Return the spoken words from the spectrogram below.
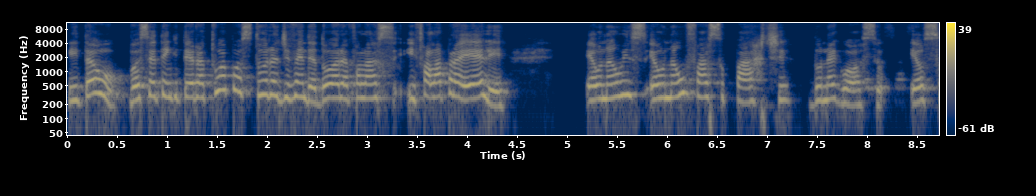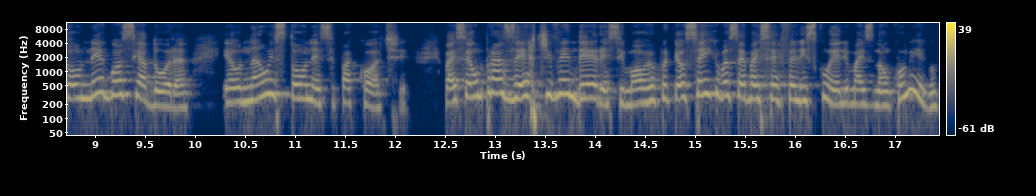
Então, você tem que ter a tua postura de vendedora falar e falar para ele: eu não, eu não faço parte do negócio, eu sou negociadora, eu não estou nesse pacote. Vai ser um prazer te vender esse imóvel, porque eu sei que você vai ser feliz com ele, mas não comigo.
